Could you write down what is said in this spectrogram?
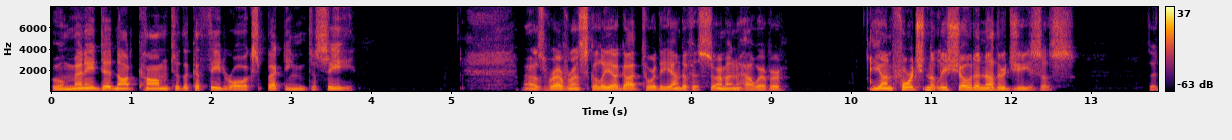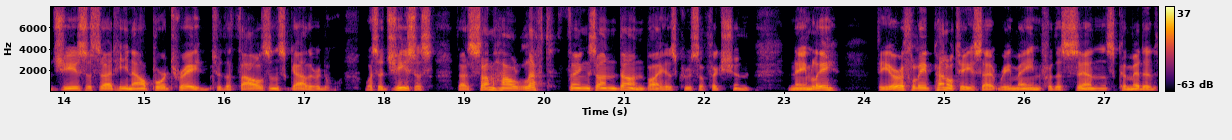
whom many did not come to the cathedral expecting to see. As Reverend Scalia got toward the end of his sermon, however, he unfortunately showed another Jesus. The Jesus that he now portrayed to the thousands gathered was a Jesus that somehow left things undone by his crucifixion, namely, the earthly penalties that remained for the sins committed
